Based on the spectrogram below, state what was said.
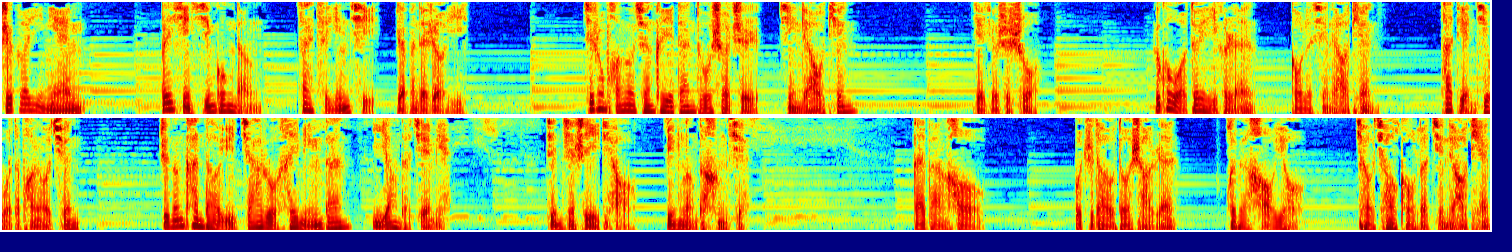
时隔一年，微信新功能再次引起人们的热议。其中，朋友圈可以单独设置“仅聊天”，也就是说，如果我对一个人勾了“仅聊天”，他点击我的朋友圈，只能看到与加入黑名单一样的界面，仅仅是一条冰冷的横线。改版后，不知道有多少人会被好友。悄悄勾了进聊天，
